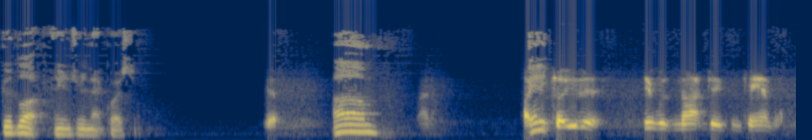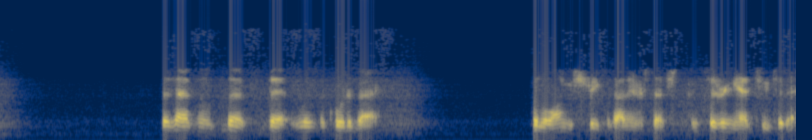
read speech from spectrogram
good luck answering that question. Yeah. Um, I can tell you this: it was not Jason Campbell that had the, that that was the quarterback for the longest streak without interception, considering he had two today.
